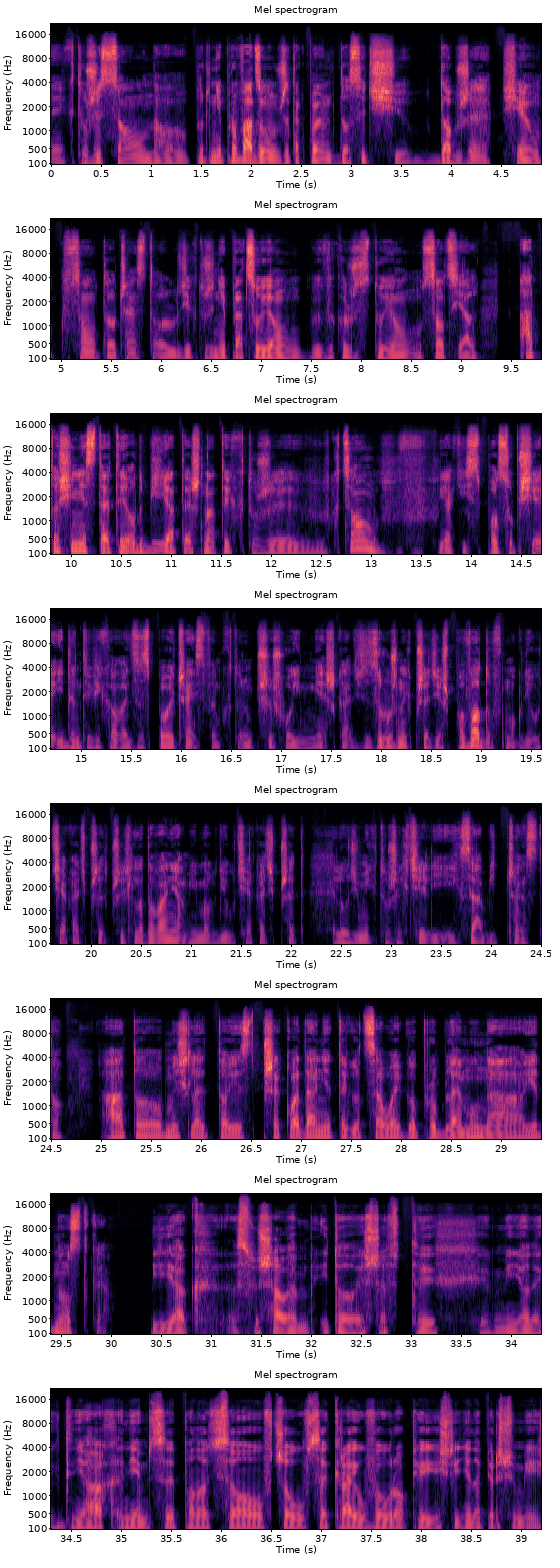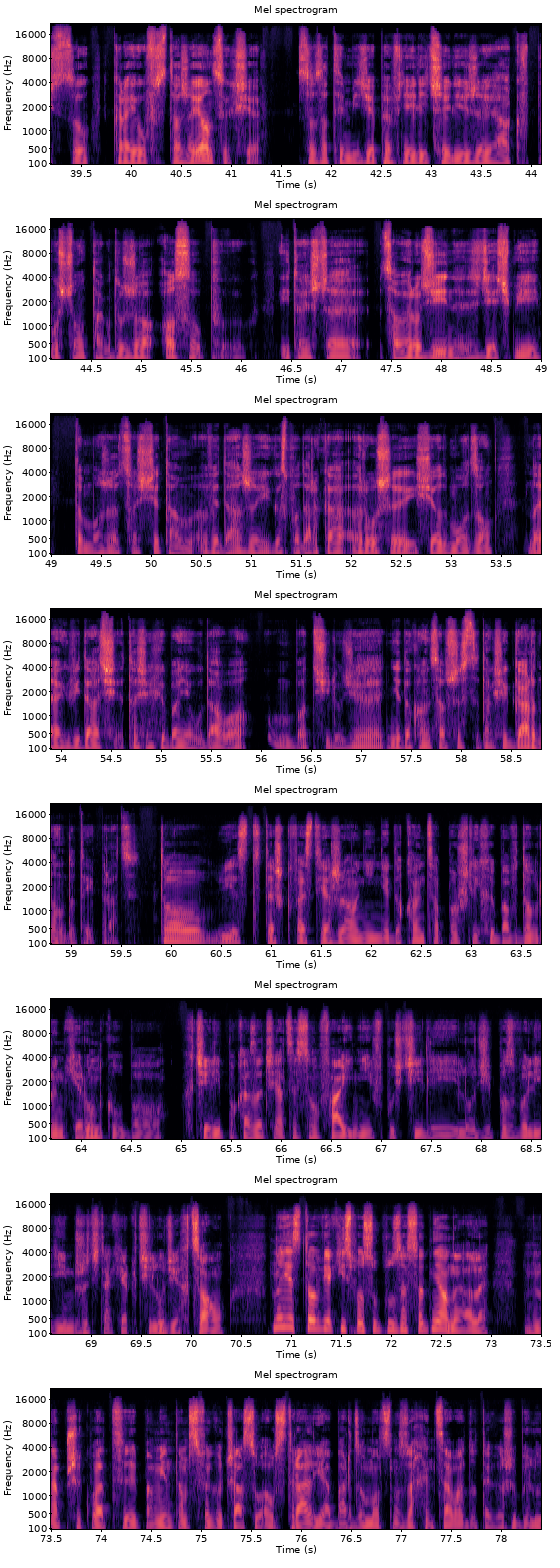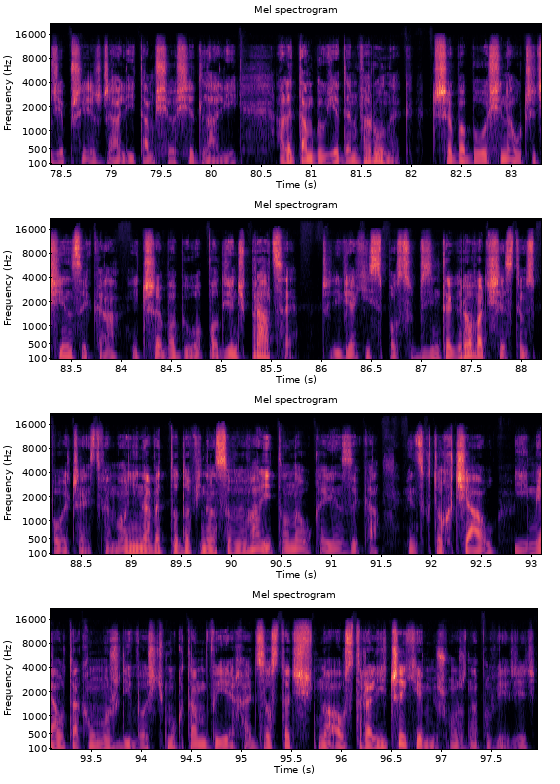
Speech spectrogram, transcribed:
Y, którzy są, no, nie prowadzą, że tak powiem, dosyć dobrze się. Są to często ludzie, którzy nie pracują, wykorzystują socjal. A to się niestety odbija też na tych, którzy chcą w jakiś sposób się identyfikować ze społeczeństwem, w którym przyszło im mieszkać. Z różnych przecież powodów mogli uciekać przed prześladowaniami, mogli uciekać przed ludźmi, którzy chcieli ich zabić często. A to myślę, to jest przekładanie tego całego problemu na jednostkę. Jak słyszałem, i to jeszcze w tych minionych dniach, Niemcy ponoć są w czołówce krajów w Europie, jeśli nie na pierwszym miejscu, krajów starzejących się. Co za tym idzie, pewnie liczyli, że jak wpuszczą tak dużo osób i to jeszcze całe rodziny z dziećmi, to może coś się tam wydarzy i gospodarka ruszy i się odmłodzą. No jak widać, to się chyba nie udało, bo ci ludzie nie do końca wszyscy tak się garną do tej pracy. To jest też kwestia, że oni nie do końca poszli chyba w dobrym kierunku, bo chcieli pokazać, jacy są fajni, wpuścili ludzi, pozwolili im żyć tak, jak ci ludzie chcą. No jest to w jakiś sposób uzasadnione, ale na przykład y, pamiętam swego czasu Australia bardzo mocno zachęcała do tego, żeby ludzie przyjeżdżali, tam się osiedlali, ale tam był jeden warunek. Trzeba było się nauczyć języka i trzeba było podjąć pracę czyli w jakiś sposób zintegrować się z tym społeczeństwem. Oni nawet to dofinansowywali, tą naukę języka, więc kto chciał i miał taką możliwość, mógł tam wyjechać, zostać no, Australijczykiem, już można powiedzieć,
